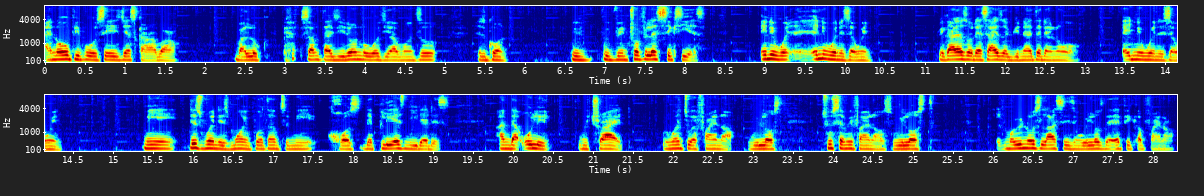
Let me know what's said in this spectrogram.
I know people will say it's just Carabao. But look, sometimes you don't know what you have until it's gone. We've we've been trophyless six years. Any win, any win is a win, regardless of the size of United and all. Any win is a win. Me, this win is more important to me because the players needed this. That only we tried. We went to a final. We lost two semi-finals. We lost Mourinho's last season. We lost the FA Cup final.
